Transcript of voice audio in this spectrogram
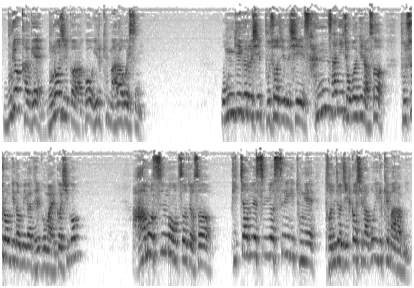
무력하게 무너질 거라고 이렇게 말하고 있습니다. 옹기 그릇이 부서지듯이 산산이 조각이 나서 부스러기 더미가 되고 말 것이고 아무 쓸모 없어져서 빗자루에 쓸려 쓰레기통에 던져질 것이라고 이렇게 말합니다.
